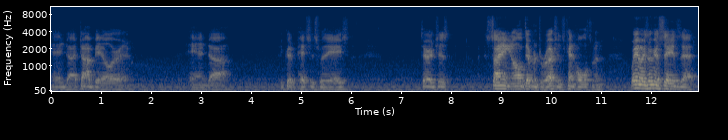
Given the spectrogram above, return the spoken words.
and uh, Don Baylor and and uh, the good pitchers for the A's. They're just signing in all different directions. Ken Holtzman. But anyways, what I'm gonna say is that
